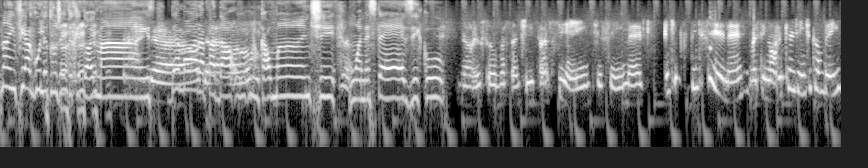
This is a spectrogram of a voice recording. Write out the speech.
Não, enfia a agulha de um jeito que dói mais. Não, demora pra dar um, não. um calmante, um anestésico. Não, eu sou bastante paciente, assim, né? Tem que, tem que ser, né? Mas tem hora que a gente também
